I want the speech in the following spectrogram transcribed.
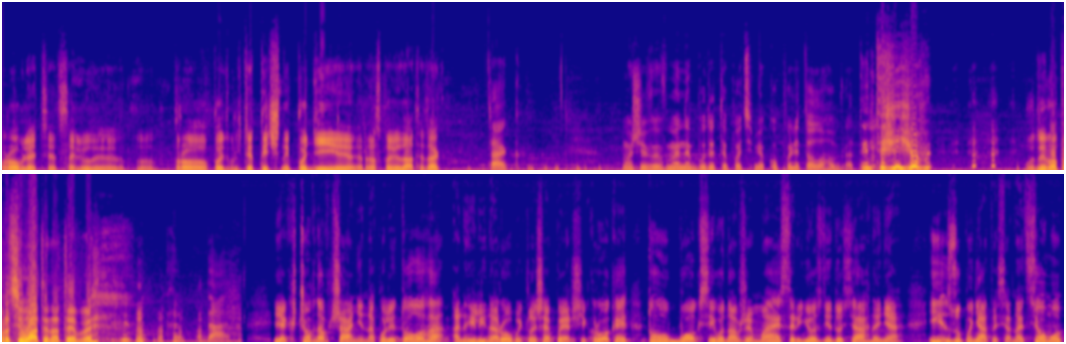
роблять це люди про політичні події розповідати, так? Так. Може, ви в мене будете потім як у політолога брати інтерв'ю? Будемо працювати на тебе. Да. Якщо в навчанні на політолога Ангеліна робить лише перші кроки, то у боксі вона вже має серйозні досягнення і зупинятися на цьому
